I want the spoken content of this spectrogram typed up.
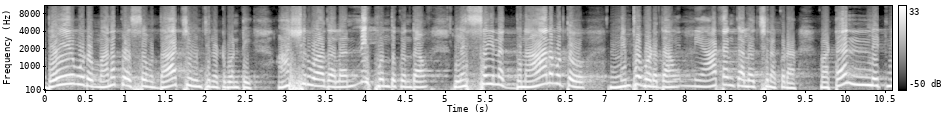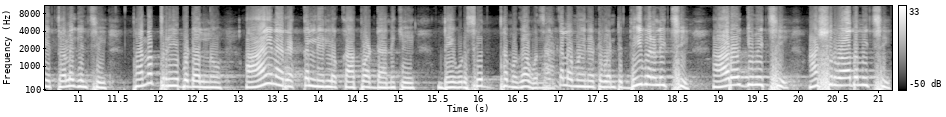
దేవుడు మన కోసం దాచి ఉంచినటువంటి ఆశీర్వాదాలన్నీ పొందుకుందాం. లెస్సైన జ్ఞానముతో నింపబడదాం. ఎన్ని ఆటంకాలు వచ్చినా కూడా వాటన్నిటిని తొలగించి తన ప్రియబిడలను ఆయన రెక్కల నీళ్ళు కాపాడడానికి దేవుడు సిద్ధముగా ఉన్న సకలమైనటువంటి దీవెనలు ఇచ్చి ఆరోగ్యం ఇచ్చి ఆశీర్వాదం ఇచ్చి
